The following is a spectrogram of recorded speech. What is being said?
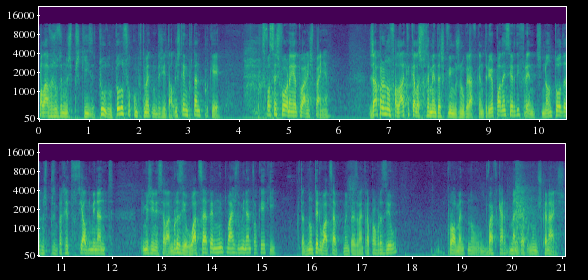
palavras usam nas pesquisas, tudo, todo o seu comportamento no digital. Isto é importante porquê? Porque se vocês forem atuar em Espanha, já para não falar que aquelas ferramentas que vimos no gráfico anterior podem ser diferentes, não todas, mas por exemplo a rede social dominante, imaginem, sei lá, no Brasil, o WhatsApp é muito mais dominante do que aqui. Portanto, não ter o WhatsApp, uma empresa vai entrar para o Brasil, provavelmente não vai ficar manca num dos canais.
